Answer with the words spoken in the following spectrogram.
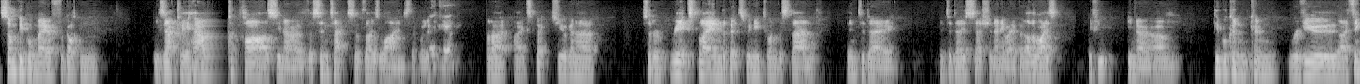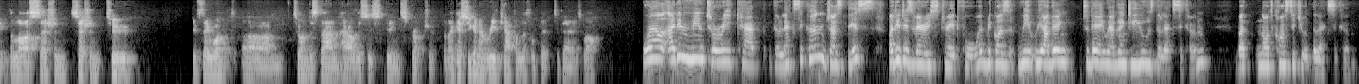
some people may have forgotten exactly how to parse, you know, the syntax of those lines that we're looking okay. at but I, I expect you're going to sort of re-explain the bits we need to understand in today, in today's session anyway. But otherwise, if you, you know, um, people can, can review, I think the last session, session two, if they want um, to understand how this is being structured. But I guess you're going to recap a little bit today as well. Well, I didn't mean to recap the lexicon, just this, but it is very straightforward because we, we are going, today we are going to use the lexicon, but not constitute the lexicon.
